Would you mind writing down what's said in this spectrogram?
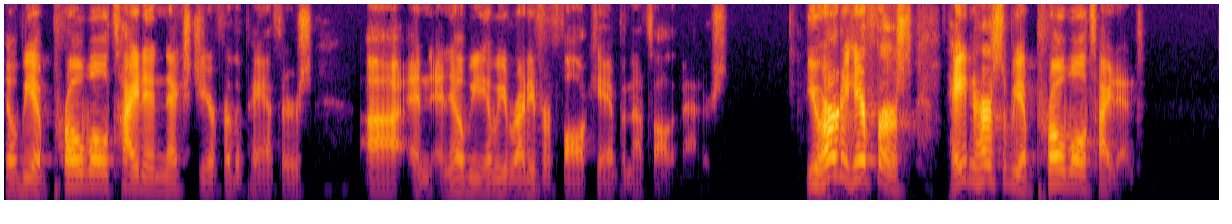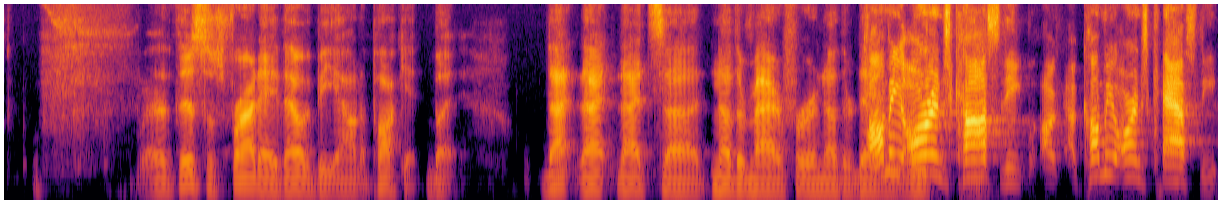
He'll be a Pro Bowl tight end next year for the Panthers, uh, and and he'll be he'll be ready for fall camp, and that's all that matters. You heard it here first. Hayden Hurst will be a Pro Bowl tight end. Well, if this was Friday, that would be out of pocket, but that that that's uh, another matter for another day. Call me Orange Cassidy. Call me Orange Cassidy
